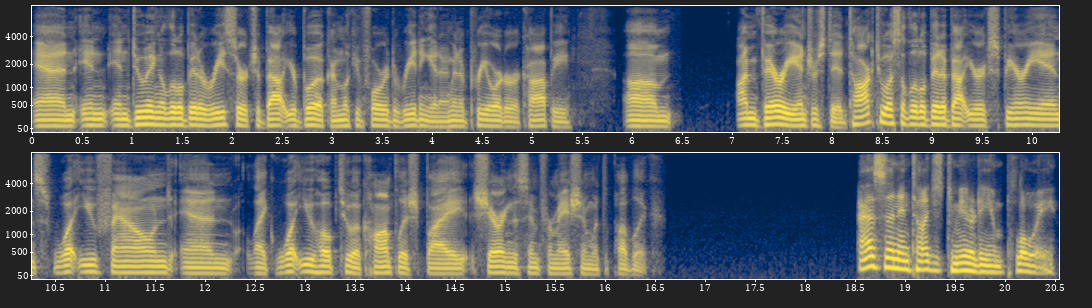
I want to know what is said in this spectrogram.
And in, in doing a little bit of research about your book, I'm looking forward to reading it. I'm going to pre order a copy. Um, I'm very interested. Talk to us a little bit about your experience, what you found, and like what you hope to accomplish by sharing this information with the public. As an intelligence community employee,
